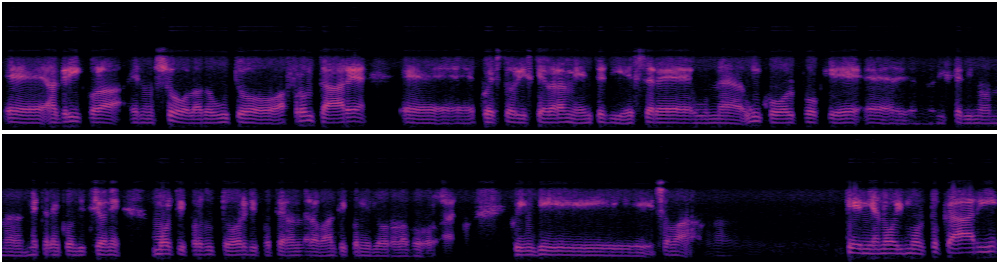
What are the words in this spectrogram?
eh, agricola e non solo ha dovuto affrontare, eh, questo rischia veramente di essere un, un colpo che eh, rischia di non mettere in condizioni molti produttori di poter andare avanti con il loro lavoro. ecco. Quindi insomma temi a noi molto cari,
